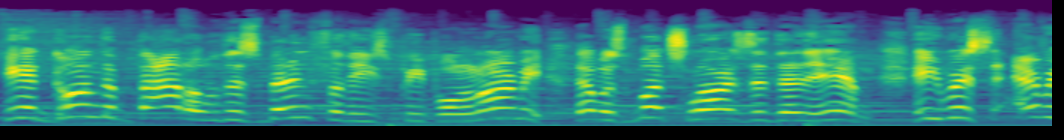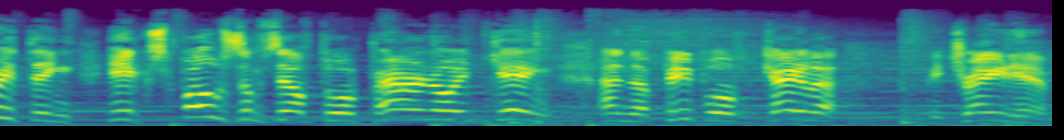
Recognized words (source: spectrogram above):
He had gone to battle with his men for these people, an army that was much larger than him. He risked everything. He exposed himself to a paranoid king, and the people of Keilah betrayed him.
